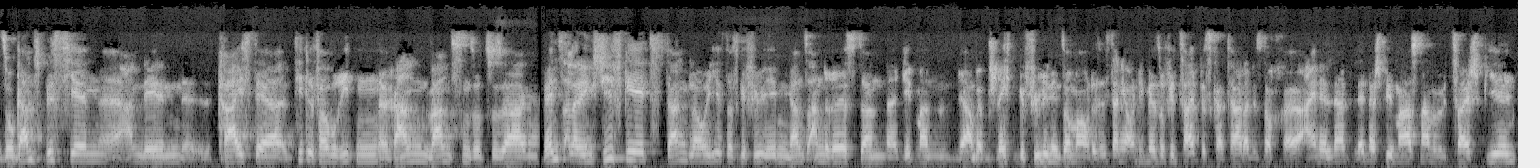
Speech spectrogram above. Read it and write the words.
so ganz bisschen äh, an den Kreis der Titelfavoriten ranwanzen sozusagen. Wenn es allerdings schief geht, dann glaube ich, ist das das Gefühl eben ganz anderes, dann äh, geht man ja mit einem schlechten Gefühl in den Sommer und es ist dann ja auch nicht mehr so viel Zeit bis Katar. Dann ist noch äh, eine Länderspielmaßnahme mit zwei Spielen.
